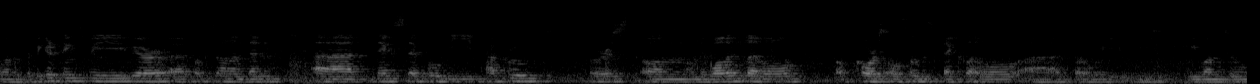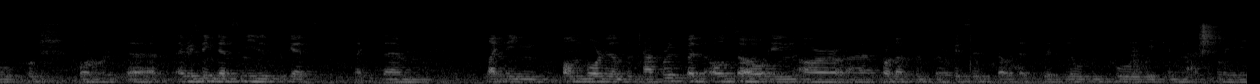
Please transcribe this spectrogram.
one of the bigger things we, we are uh, focused on. And then uh, next step will be Taproot first on, on the wallet level, of course also on the spec level. Uh, so we, we, we want to push forward uh, everything that's needed to get like um, Lightning onboarded onto Taproot, but also in our uh, products and services so that with Loop and Pool we can actually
